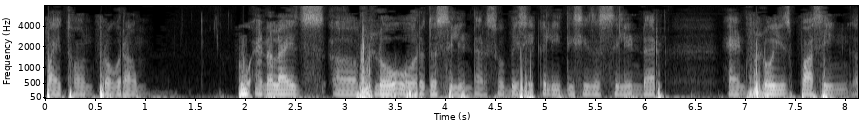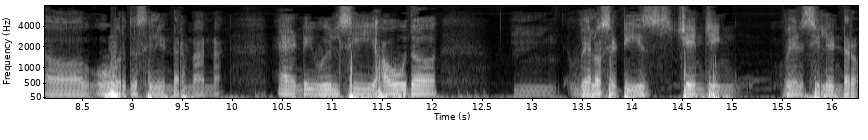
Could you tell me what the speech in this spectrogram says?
python program to analyze uh, flow over the cylinder. So basically this is a cylinder and flow is passing uh, over the cylinder and you will see how the um, velocity is changing when cylinder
